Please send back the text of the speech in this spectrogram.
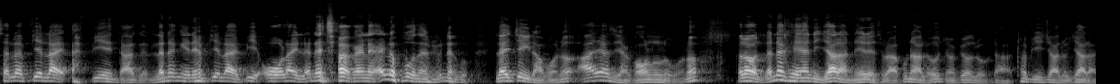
ဆက်လက်ပြစ်လိုက်ပြီးရင်ဒါလက်နဲ့ငယ်နဲ့ပြစ်လိုက်ပြီးအော်လိုက်လက်နဲ့ချခိုင်းလိုက်အဲ့လိုပုံစံမျိုးနဲ့ကိုလိုက်ကြိတ်တာဗောနော်အားရစရာကောင်းလုံးလို့ဗောနော်အဲ့တော့လက်နဲ့ခဲရန်နေရတာနဲတယ်ဆိုတာခုနလိုကျွန်တော်ပြောလို့ဒါထွက်ပြေးကြလို့ရတာ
